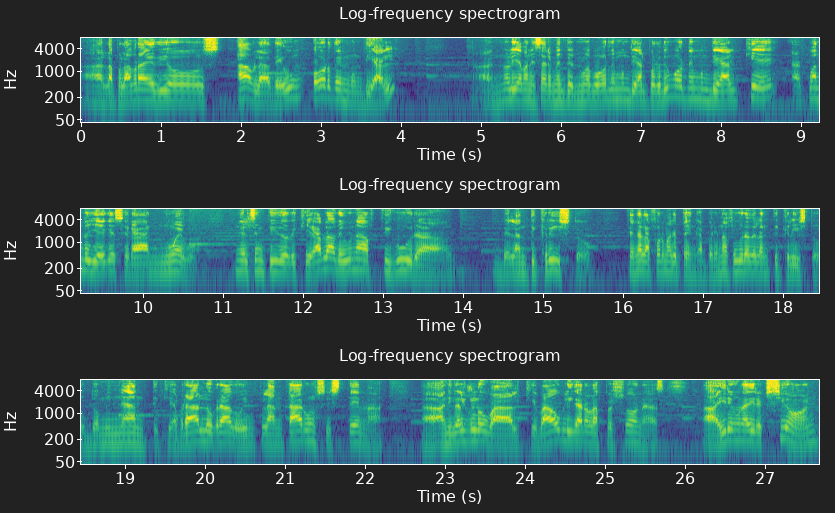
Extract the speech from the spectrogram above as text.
Ah, la palabra de Dios habla de un orden mundial. Ah, no le llama necesariamente nuevo orden mundial, pero de un orden mundial que ah, cuando llegue será nuevo, en el sentido de que habla de una figura del anticristo, tenga la forma que tenga, pero una figura del anticristo dominante que habrá logrado implantar un sistema a nivel global que va a obligar a las personas a ir en una dirección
